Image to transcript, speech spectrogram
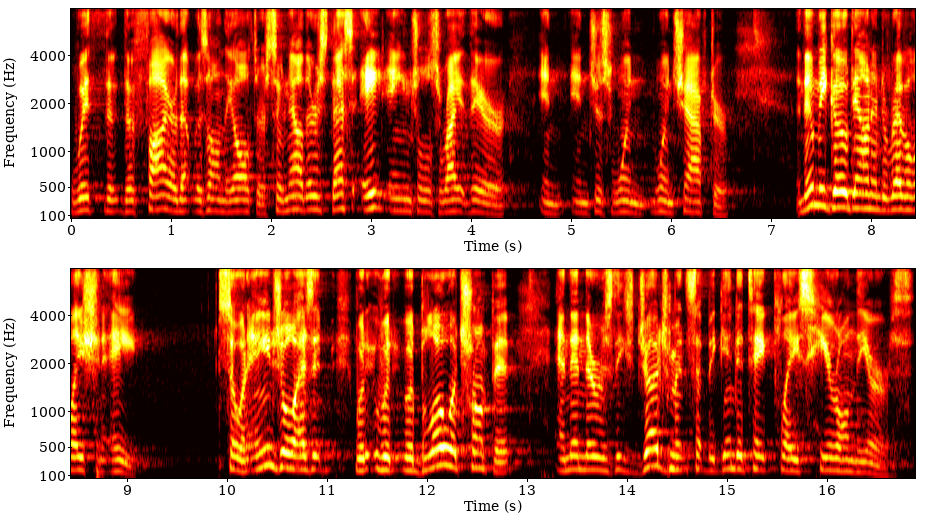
with the, the fire that was on the altar. So now there's that's eight angels right there in, in just one, one chapter. And then we go down into Revelation 8. So an angel, as it would, would, would blow a trumpet, and then there was these judgments that begin to take place here on the earth.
